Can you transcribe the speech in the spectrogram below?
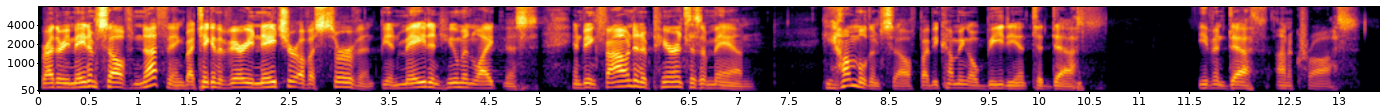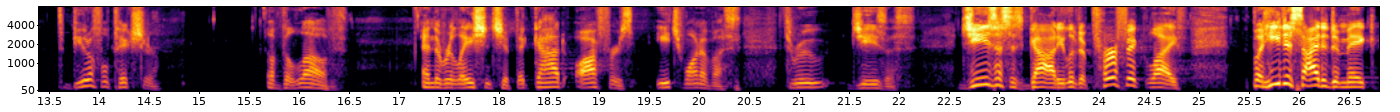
Rather, he made himself nothing by taking the very nature of a servant, being made in human likeness, and being found in appearance as a man. He humbled himself by becoming obedient to death, even death on a cross. It's a beautiful picture of the love and the relationship that God offers each one of us through Jesus. Jesus is God. He lived a perfect life, but he decided to make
